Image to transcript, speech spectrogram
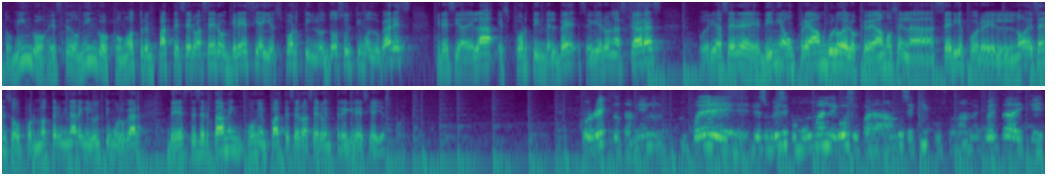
domingo, este domingo, con otro empate 0 a 0, Grecia y Sporting, los dos últimos lugares, Grecia del A, Sporting del B, se vieron las caras. Podría ser, eh, Dinia, un preámbulo de lo que veamos en la serie por el no descenso, por no terminar en el último lugar de este certamen, un empate 0 a 0 entre Grecia y Sporting. Correcto, también puede resumirse como un mal negocio para ambos equipos, tomando en cuenta de que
